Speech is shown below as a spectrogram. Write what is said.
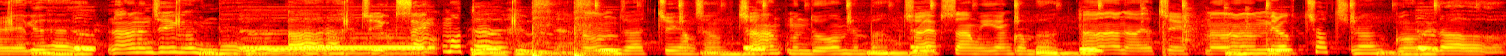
왜날 얘기를 해. 나는 지금인데 알아 지각생 못해. 난 혼자였지 항상. 창문도 없는 방. 책상 위엔 건반 하나였지만 밀어붙였지 난 꿈을 더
